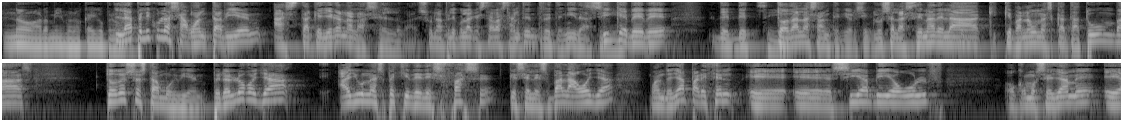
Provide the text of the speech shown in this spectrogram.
No, ahora mismo no caigo, pero... La bueno. película se aguanta bien hasta que llegan a la selva. Es una película que está bastante entretenida. Sí, que bebe de, de Sí. todas las anteriores. Incluso la escena de la que, que van a unas catatumbas. Todo eso está muy bien. Pero luego ya hay una especie de desfase que se les va la olla cuando ya aparecen eh, eh, Sia Beowulf o como se llame, eh,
